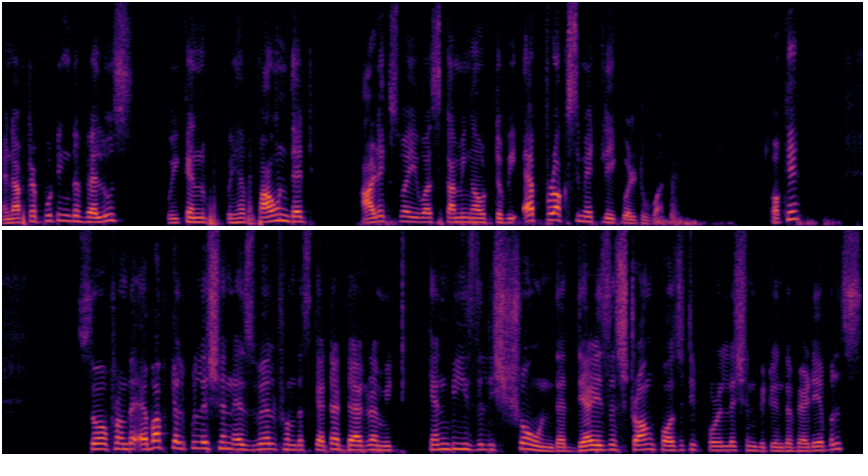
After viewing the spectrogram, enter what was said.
And after putting the values, we can we have found that Rxy was coming out to be approximately equal to one. Okay. So from the above calculation as well from the scatter diagram, it can be easily shown that there is a strong positive correlation between the variables,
